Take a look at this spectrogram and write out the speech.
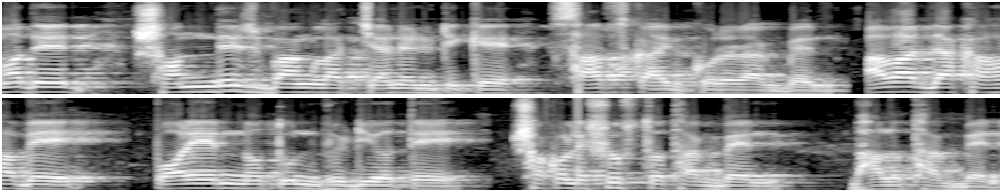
আমাদের সন্দেশ বাংলা চ্যানেলটিকে সাবস্ক্রাইব করে রাখবেন। আবার দেখা হবে পরের নতুন ভিডিওতে সকলে সুস্থ থাকবেন ভালো থাকবেন।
